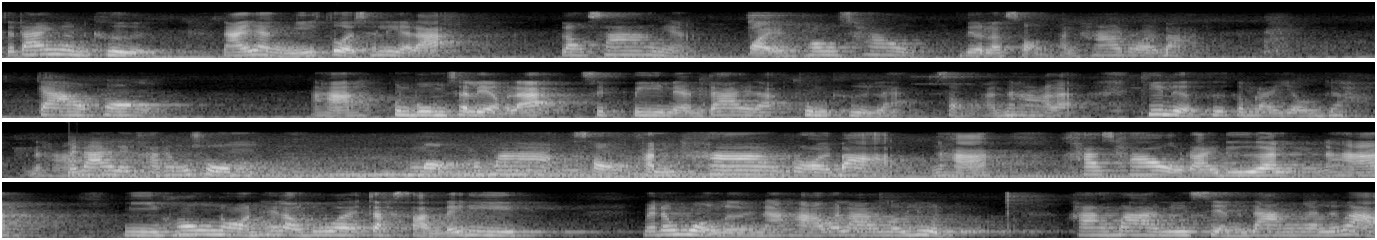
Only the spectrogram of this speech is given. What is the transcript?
จะได้เงินคืนนะอย่างนี้ตัวเฉลี่ยละ เราสร้างเนี่ยปล่อยห้องเช่าเดือนละ 2,500 บาท 9 ห้องนะคะคุณบูมเฉลี่ยมาแล้ว10 ปีเนี่ยได้ละทุนคืนละ2ล้านห้าละที่เหลือคือกำไรยาวๆนะคะไม่ได้เลยค่ะท่านผู้ชมเหมาะมากๆ 2,500 บาทนะคะค่าเช่ารายเดือนนะคะมีห้องนอนให้เราด้วยจัดสรรได้ดี ไม่ต้องห่วงเลยนะคะ เวลาเราหยุด ข้างบ้านมีเสียงดังกันหรือเปล่า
